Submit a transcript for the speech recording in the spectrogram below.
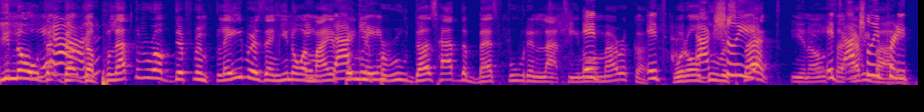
you know, Yeah. the, the, the plethora of different flavors. And, you know, in my opinion, Peru does have the best food in Latino It- America. it's with all actually- due respect, you know, it's to actually everybody. pretty-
